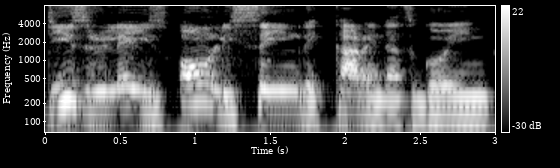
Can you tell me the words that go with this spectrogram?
this relay is only seeing the current that's going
